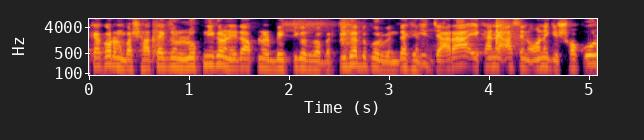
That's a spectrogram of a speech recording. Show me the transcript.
একা করেন বা সাথে একজন লোক নিয়ে করেন, এটা আপনার ব্যক্তিগত ব্যাপার। কীভাবে করবেন? দেখেন যারা এখানে আছেন, অনেকে সকল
